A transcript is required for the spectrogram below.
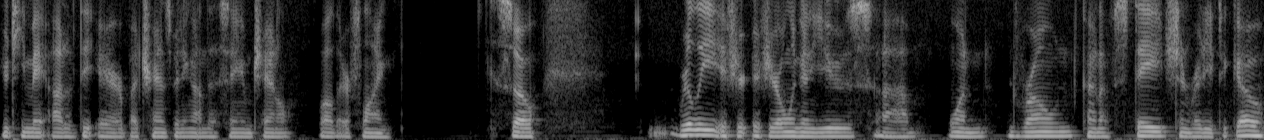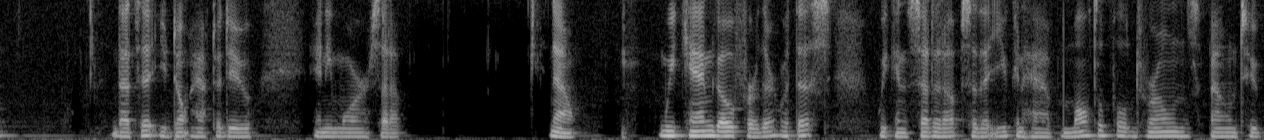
your teammate out of the air by transmitting on the same channel while they're flying. So really, if you're if you're only going to use um, one drone kind of staged and ready to go, that's it. You don't have to do any more setup. Now, we can go further with this. We can set it up so that you can have multiple drones bound to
